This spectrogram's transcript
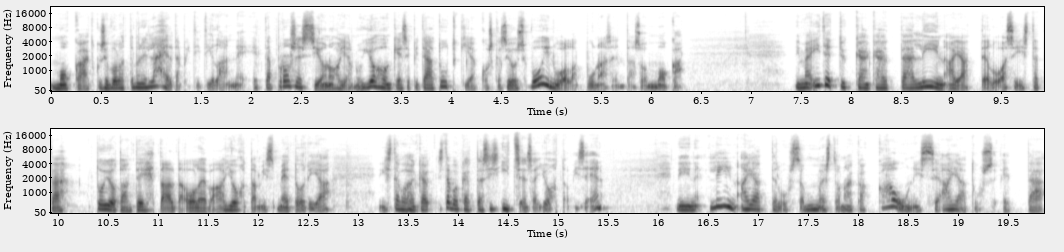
mokaa, että kun se voi olla tämmöinen läheltä piti tilanne, että prosessi on ohjannut johonkin se pitää tutkia, koska se olisi voinut olla punaisen tason moka. Niin mä itse tykkään käyttää liin-ajattelua, siis tätä Toyotan tehtaalta olevaa johtamismetodia, niin sitä voi, sitä voi käyttää siis itsensä johtamiseen. Niin liin-ajattelussa mun mielestä on aika kaunis se ajatus, että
